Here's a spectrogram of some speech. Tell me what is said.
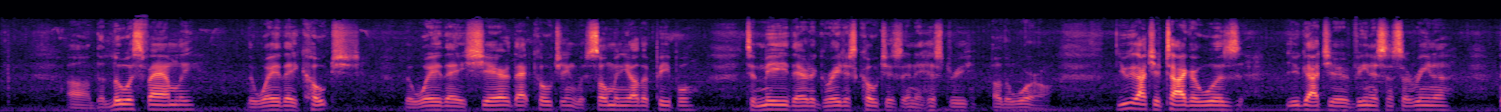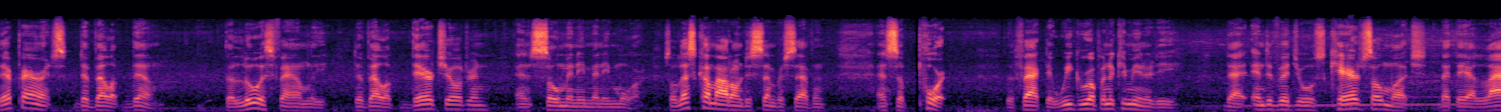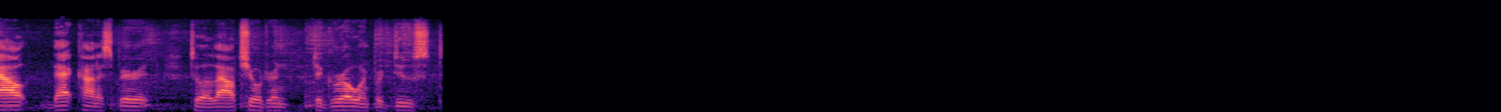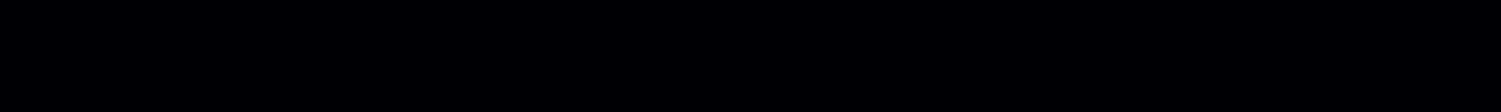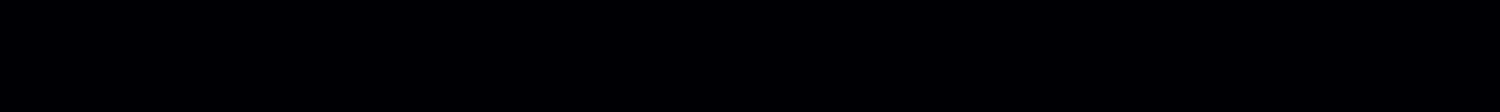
Uh, the Lewis family, the way they coached, the way they shared that coaching with so many other people, to me, they're the greatest coaches in the history of the world. You got your Tiger Woods, you got your Venus and Serena. Their parents developed them. The Lewis family developed their children and so many, many more. So let's come out on December 7th and support the fact that we grew up in a community that individuals cared so much that they allowed that kind of spirit to allow children to grow and produce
